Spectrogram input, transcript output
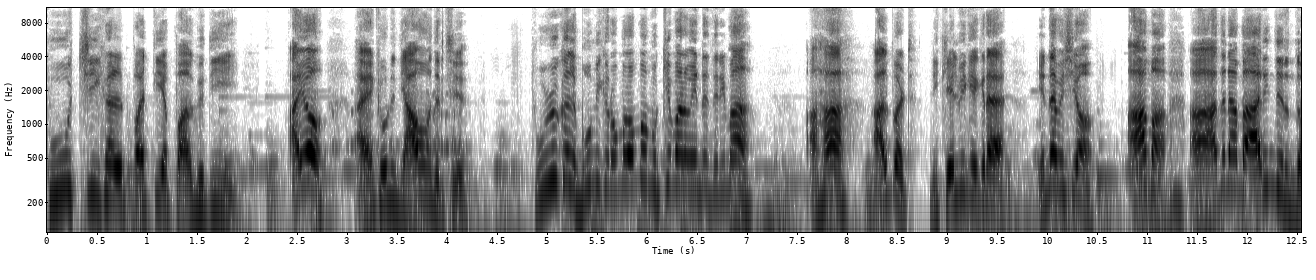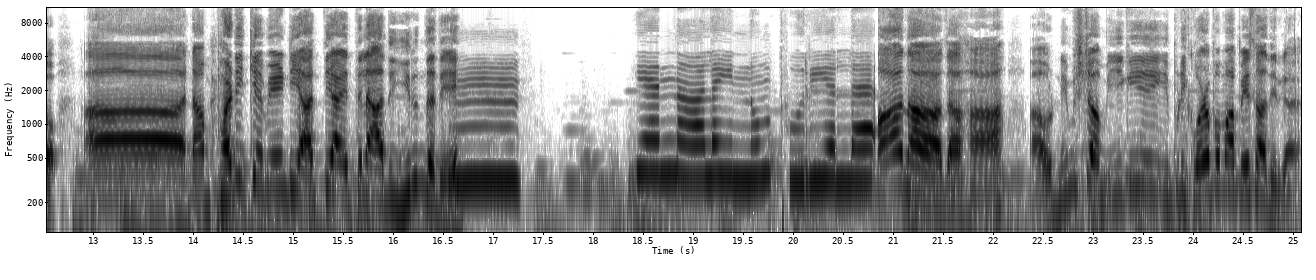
பூச்சிகள் பத்திய பகுதி. ஐயோ எனக்கு ஒண்ணு ஞாபகம் வந்துருச்சு. புழுக்கள் பூமிக்கு ரொம்ப ரொம்ப முக்கியமானவை என்று தெரியுமா? ஆஹா ஆல்பர்ட் நீ கேள்வி கேக்குற என்ன விஷயம்? ஆமா அது நாம அறிந்திருந்தோம். நாம் படிக்க வேண்டிய அத்தியாயத்துல அது இருந்ததே. என்னால இன்னும் புரியல. ஆனாதாஹா ஒரு நிமிஷம் இப்படி குழப்பமா பேசாதீர்கள்.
